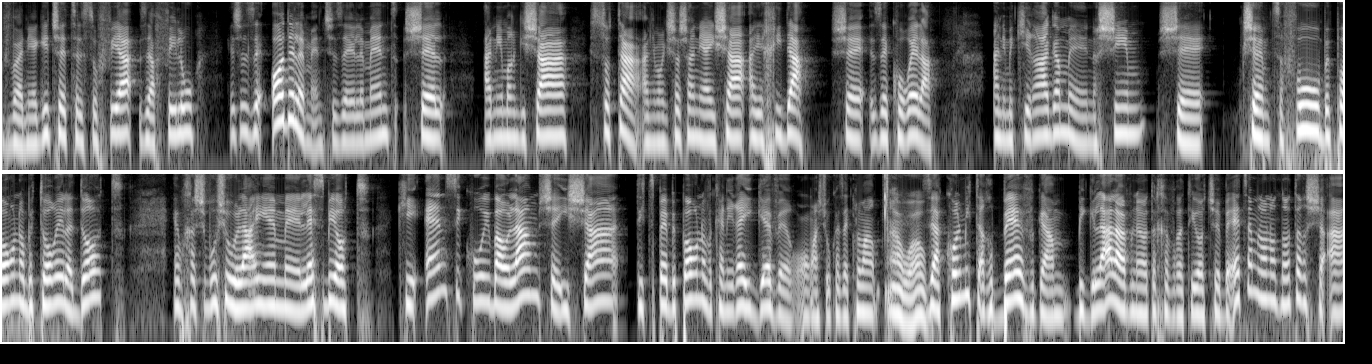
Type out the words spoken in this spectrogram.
ואני אגיד שאצל סופיה זה אפילו, יש לזה עוד אלמנט, שזה אלמנט של אני מרגישה סוטה, אני מרגישה שאני האישה היחידה שזה קורה לה. אני מכירה גם uh, נשים שכשהם צפו בפורנו בתור ילדות, הם חשבו שאולי הן uh, לסביות, כי אין סיכוי בעולם שאישה תצפה בפורנו וכנראה היא גבר או משהו כזה. כלומר, אה, וואו. זה הכל מתערבב גם בגלל ההבניות החברתיות, שבעצם לא נותנות הרשאה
